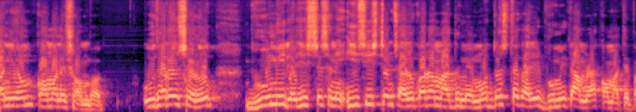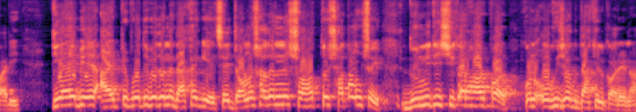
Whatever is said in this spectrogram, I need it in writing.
অনিয়ম কমানো সম্ভব। উদাহরণস্বরূপ, ভূমি রেজিস্ট্রেশনে ই সিস্টেম চালু করার মাধ্যমে মধ্যস্থকারীর ভূমিকা আমরা কমাতে পারি। টিআইবি এর আরেকটি প্রতিবেদনে দেখা গিয়েছে, জনসাধারণের সত্তর শতাংশই দুর্নীতির শিকার হওয়ার পর কোনো অভিযোগ দাখিল করে না।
